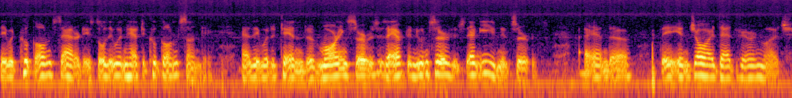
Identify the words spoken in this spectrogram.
They would cook on Saturday so they wouldn't have to cook on Sunday. And they would attend morning services, afternoon service, and evening service. And uh, they enjoyed that very much.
